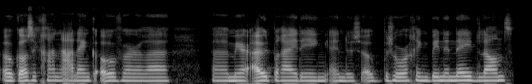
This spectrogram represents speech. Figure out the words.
ook als ik ga nadenken over eh, eh, meer uitbreiding en dus ook bezorging binnen Nederland.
